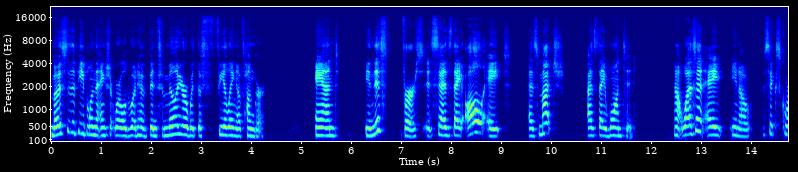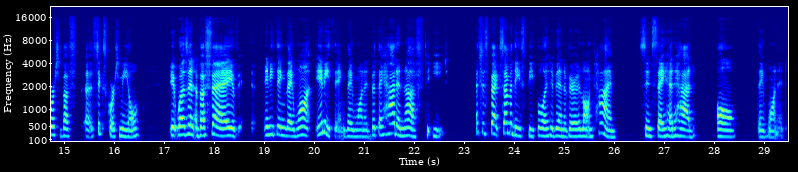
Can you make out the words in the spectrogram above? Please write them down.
Most of the people in the ancient world would have been familiar with the feeling of hunger. And in this verse, it says they all ate as much as they wanted. Now, it wasn't a, you know, six course buff uh, six course meal. It wasn't a buffet of anything they want, anything they wanted, but they had enough to eat. I suspect some of these people it had been a very long time since they had had all they wanted.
